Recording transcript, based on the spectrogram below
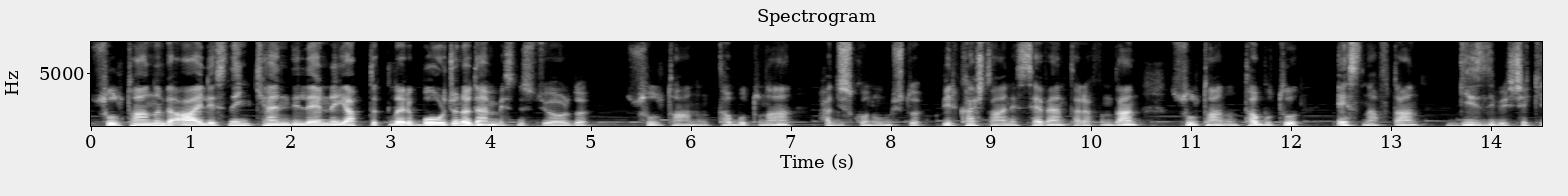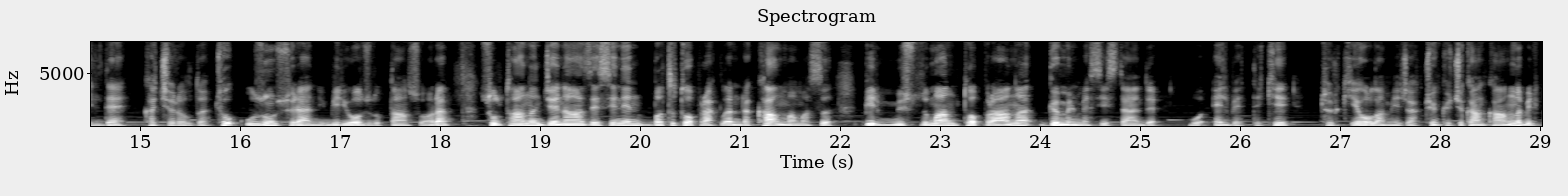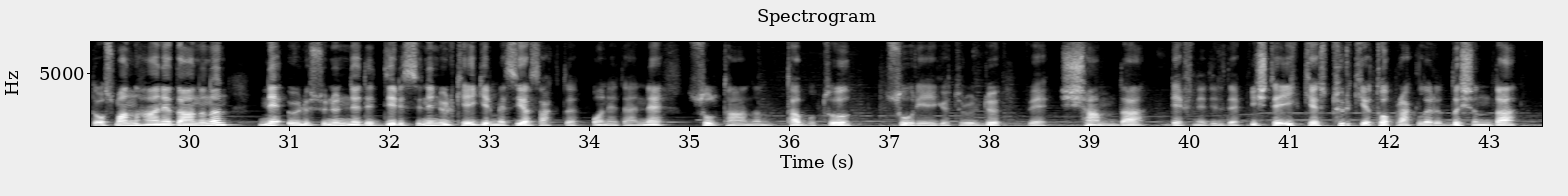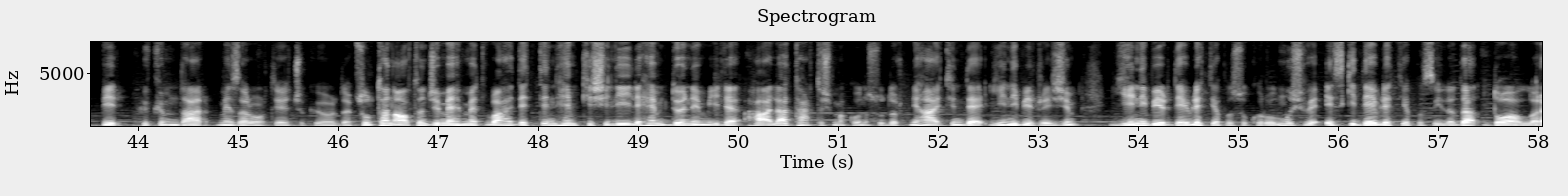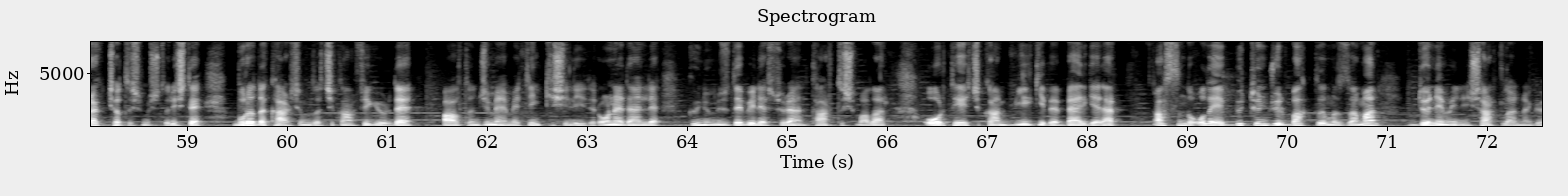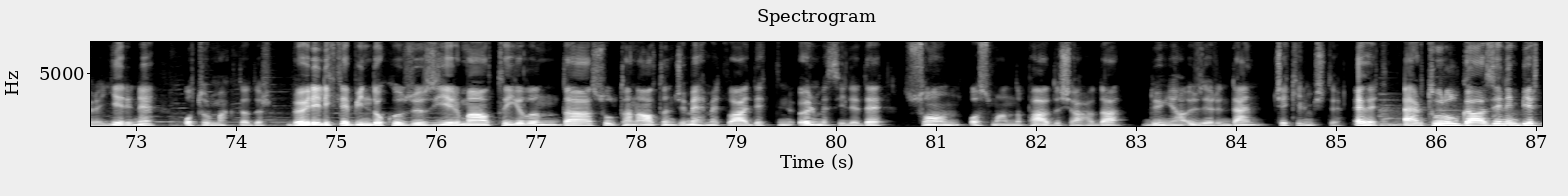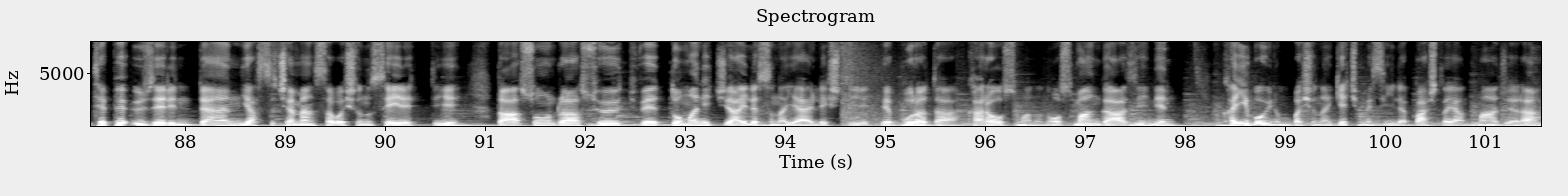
sultanın ve ailesinin kendilerine yaptıkları borcun ödenmesini istiyordu. Sultanın tabutuna haciz konulmuştu. Birkaç tane seven tarafından sultanın tabutu esnaftan gizli bir şekilde kaçırıldı. Çok uzun süren bir yolculuktan sonra sultanın cenazesinin batı topraklarında kalmaması bir Müslüman toprağına gömülmesi istendi. Bu elbette ki Türkiye olamayacak. Çünkü çıkan kanunla birlikte Osmanlı hanedanının ne ölüsünün ne de dirisinin ülkeye girmesi yasaktı. O nedenle sultanın tabutu Suriye'ye götürüldü ve Şam'da defnedildi. İşte ilk kez Türkiye toprakları dışında bir hükümdar mezar ortaya çıkıyordu. Sultan 6. Mehmet Vahdettin hem kişiliğiyle hem dönemiyle hala tartışma konusudur. Nihayetinde yeni bir rejim, yeni bir devlet yapısı kurulmuş ve eski devlet yapısıyla da doğal olarak çatışmıştır. İşte burada karşımıza çıkan figür de 6. Mehmet'in kişiliğidir. O nedenle günümüzde bile süren tartışmalar, ortaya çıkan bilgi ve belgeler aslında olaya bütüncül baktığımız zaman döneminin şartlarına göre yerine oturmaktadır. Böylelikle 1926 yılında Sultan 6. Mehmet Vahdettin'in ölmesiyle de son Osmanlı padişahı da dünya üzerinden çekilmişti. Evet, Ertuğrul Gazi'nin bir tepe üzerinden Yassı Çemen Savaşı'nı seyrettiği, daha sonra Söğüt ve Domaniç yaylasına yerleştiği ve burada Kara Osman'ın, Osman Gazi'nin kayı boyunun başına geçmesiyle başlayan macera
